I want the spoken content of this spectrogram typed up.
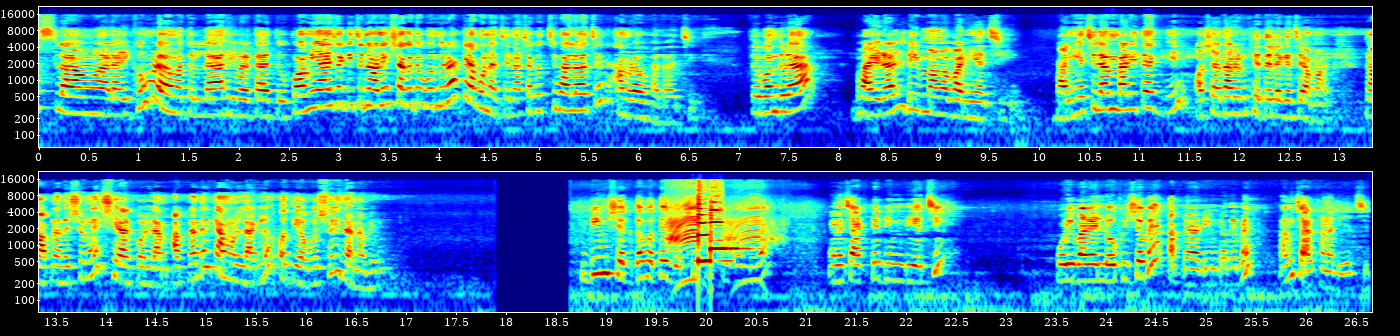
আসসালামু আলাইকুম রহমতুল্লাহ বারকাতু। আমি আয়সা কিচেনে অনেক স্বাগত বন্ধুরা, কেমন আছেন? আশা করছি ভালো আছেন, আমরাও ভালো আছি। তো বন্ধুরা, ভাইরাল ডিম মামা বানিয়েছি। বানিয়েছিলাম বাড়িতে একদিন, অসাধারণ খেতে লেগেছে আমার। তো আপনাদের সঙ্গে শেয়ার করলাম। আপনাদের কেমন লাগল অতি অবশ্যই জানাবেন। ডিম সেদ্ধ হতে বন্ধুরা। এখানে চারটে ডিম দিয়েছি। পরিবারের লোক হিসেবে আপনারা ডিমটা দেবেন। আমি চারখানা দিয়েছি।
